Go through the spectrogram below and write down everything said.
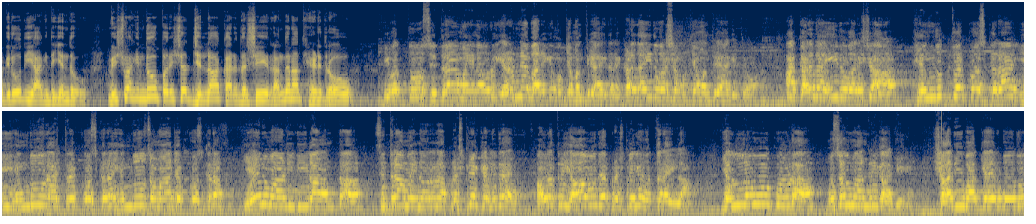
ವಿರೋಧಿಯಾಗಿದೆ ಎಂದು ವಿಶ್ವ ಹಿಂದೂ ಪರಿಷತ್ ಜಿಲ್ಲಾ ಕಾರ್ಯದರ್ಶಿ ರಂಗನಾಥ್ ಹೇಳಿದರು. ಇವತ್ತು ಸಿದ್ದರಾಮಯ್ಯನವರು ಎರಡನೇ ಬಾರಿಗೆ ಮುಖ್ಯಮಂತ್ರಿ ಆಗಿದ್ದಾರೆ. ಕಳೆದ ಐದು ವರ್ಷ ಮುಖ್ಯಮಂತ್ರಿ ಆಗಿದ್ರು. ಆ ಕಳೆದ ಐದು ವರ್ಷ ಹಿಂದುತ್ವಕ್ಕೋಸ್ಕರ, ಈ ಹಿಂದೂ ರಾಷ್ಟ್ರಕ್ಕೋಸ್ಕರ, ಹಿಂದೂ ಸಮಾಜಕ್ಕೋಸ್ಕರ ಏನು ಮಾಡಿದೀರಾ ಅಂತ ಸಿದ್ದರಾಮಯ್ಯನವರನ್ನ ಪ್ರಶ್ನೆ ಕೇಳಿದ್ರೆ ಅವ್ರ ಹತ್ರ ಯಾವುದೇ ಪ್ರಶ್ನೆಗೆ ಉತ್ತರ ಇಲ್ಲ. ಎಲ್ಲವೂ ಕೂಡ ಮುಸಲ್ಮಾನರಿಗಾಗಿ. ಶಾದಿ ಭಾಗ್ಯ ಇರ್ಬೋದು,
